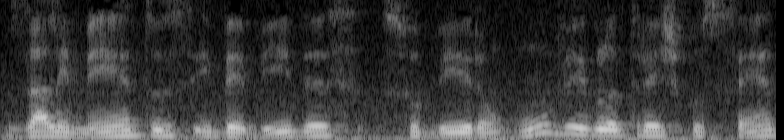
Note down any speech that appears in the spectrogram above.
Os alimentos e bebidas subiram 1,3%,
